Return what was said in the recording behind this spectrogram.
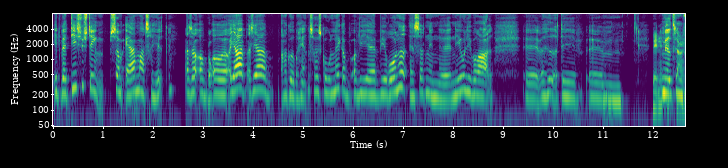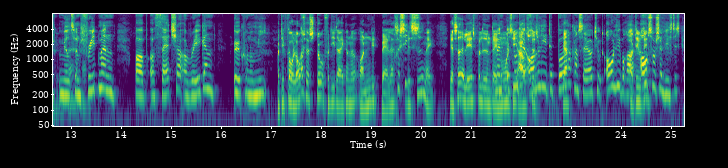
et værdisystem, som er materielt. Ikke? Altså, og, og, og jeg, altså jeg har gået på Handelshøjskolen, ikke? Og, og vi, er, vi er rundet af sådan en øh, neoliberal, øh, hvad hedder det, øh, Milton, Milton ja, ja. Friedman og, og Thatcher og Reagan økonomi. Og det får lov og, til at stå, fordi der ikke er noget åndeligt ballast præcis. ved siden af. Jeg sad og læste forleden dag nogle af de afsnit... Men hvis nu det er åndeligt, det både ja. konservativt og liberalt og, det og det. socialistisk,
